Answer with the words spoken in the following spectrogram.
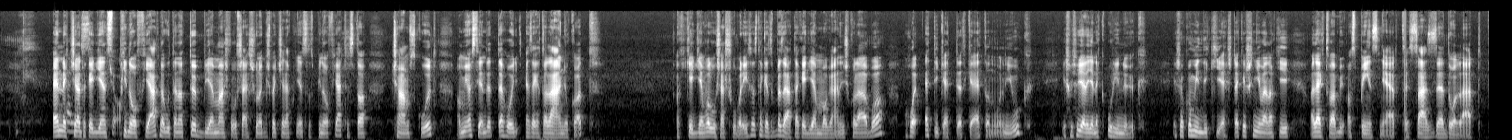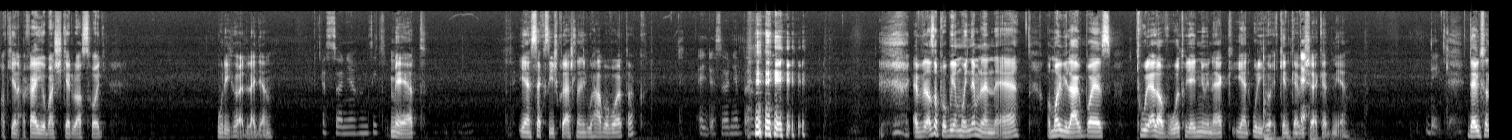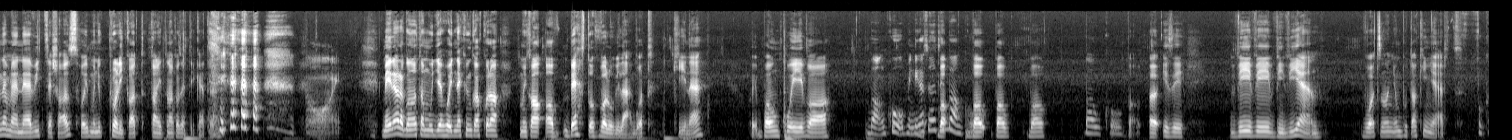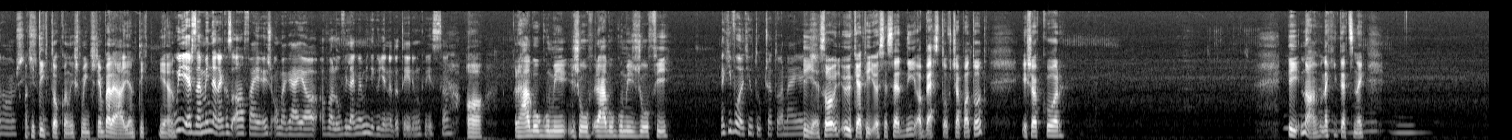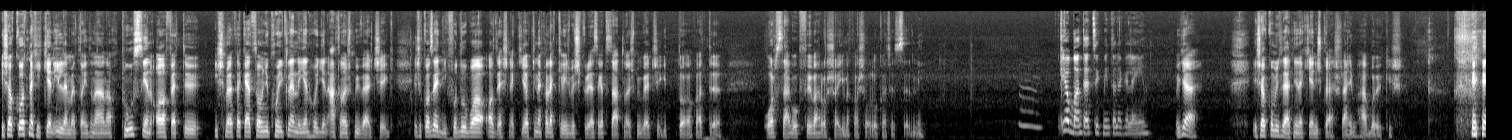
ennek csináltak egy ilyen spin-offját, meg utána több ilyen más valóságosnak is megcsinálták ezt a spin-offját, ezt a Charm School-t, ami azt jelentette, hogy ezeket a lányokat, akik egy ilyen valóságsóban részt vesznek, ezt bezárták egy ilyen magániskolába, ahol etikettet kell tanulniuk, és hogy hogyan legyenek urinők. És akkor mindig kiestek, és nyilván aki a legtovább, az pénzt nyert, 100 ezer dollárt. Aki a legjobban sikerül az, hogy uri hölgy legyen. Ez szörnyen hangzik. Miért? Ilyen szexi iskolás lány ruhában voltak. Egyre szörnyebben. Ebből az a probléma, hogy nem lenne a mai világban ez túl elavult, hogy egy nőnek ilyen uri hölgyként kell De. viselkednie. De igen. De viszont nem lenne vicces az, hogy mondjuk prolikat tanítanak az etiketre. Mert én arra gondoltam ugye, hogy nekünk akkor a, mondjuk a, a best of való világot kéne, hogy Bankó Éva, Bankó? Mindig az volt, ba, hogy bankó? ba, ba, ba, Baukó. ba, ö, izé, VV Vivian volt az nagyon buta, aki nyert. Fogalmam sincs. Aki TikTokon is még ilyen beleáll, ilyen, tik, ilyen Úgy érzem, mindennek az alfája és omegája a való világ, mert mindig ugyanoda térünk vissza. a rágógumi, Zsóf, rágógumi Zsófi, Neki volt YouTube csatornája is. igen, szóval hogy őket így összeszedni, a best of csapatot, és akkor így, na, nekik tetszenek. És akkor ott nekik ilyen illemet tanítanának, plusz ilyen alapvető ismereteket, szóval mondjuk, mondjuk lenne ilyen, hogy ilyen általános műveltség. És akkor az egyik fordulóban az esnek ki, akinek a legkevésbé sikerül ezeket az általános műveltségi dolgokat országok, fővárosai, meg hasonlókat összedni. Jobban tetszik, mint a legelején. Ugye? És akkor mit lehetnének ilyen iskolás rányruhába ők is.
